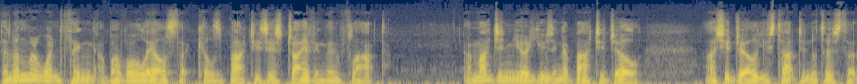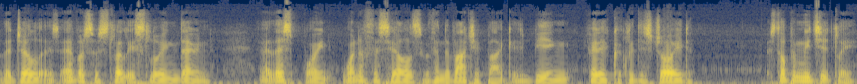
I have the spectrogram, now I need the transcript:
The number one thing above all else that kills batteries is driving them flat. Imagine you're using a battery drill. As you drill, you start to notice that the drill is ever so slightly slowing down. At this point, one of the cells within the battery pack is being very quickly destroyed. Stop immediately.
